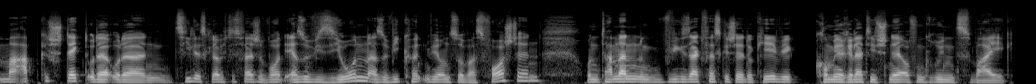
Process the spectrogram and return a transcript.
mal abgesteckt oder, oder ein Ziel ist, glaube ich, das falsche Wort, eher so Visionen, also wie könnten wir uns sowas vorstellen und haben dann, wie gesagt, festgestellt, okay, wir kommen hier relativ schnell auf den grünen Zweig.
